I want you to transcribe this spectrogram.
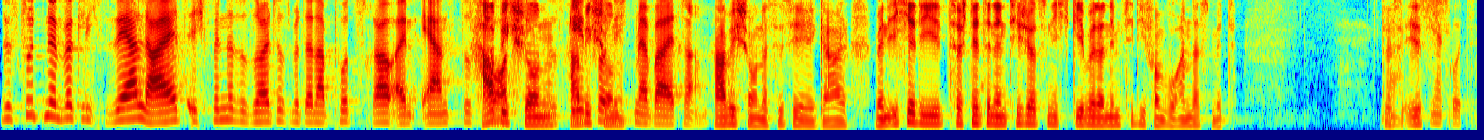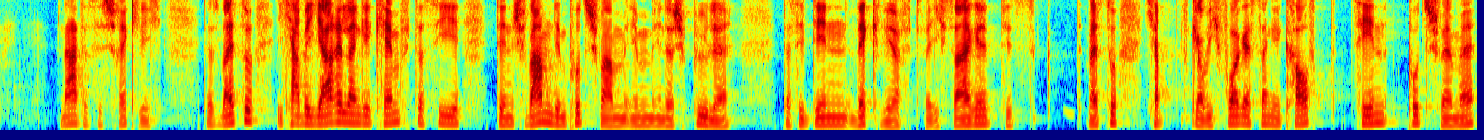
Das tut mir wirklich sehr leid. Ich finde, du solltest mit deiner Putzfrau ein ernstes Hab Wort ich schon. Das hab ich schon. nicht mehr weiter. Habe ich schon, das ist ihr egal. Wenn ich ihr die zerschnittenen T-Shirts nicht gebe, dann nimmt sie die von woanders mit. Das ist, Ja gut. Na, das ist schrecklich. Das weißt du, ich habe jahrelang gekämpft, dass sie den Schwamm, den Putzschwamm im, in der Spüle, dass sie den wegwirft, weil ich sage, das, weißt du, ich habe, glaube ich, vorgestern gekauft, zehn Putzschwämme,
